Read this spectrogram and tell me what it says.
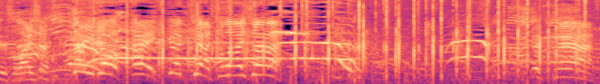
Cheers, Elijah. There you go. Hey, good catch, Elijah. Good pass.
